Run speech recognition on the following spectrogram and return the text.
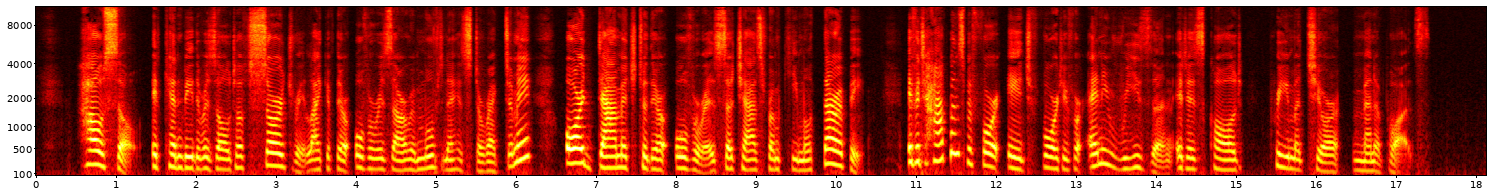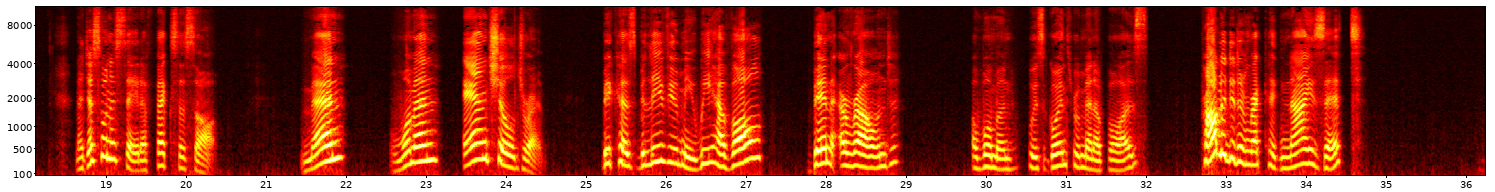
How so? It can be the result of surgery, like if their ovaries are removed in a hysterectomy, or damage to their ovaries, such as from chemotherapy. If it happens before age 40 for any reason, it is called premature menopause. And I just want to say it affects us all men, women, and children. Because believe you me, we have all been around a woman who is going through menopause, probably didn't recognize it.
